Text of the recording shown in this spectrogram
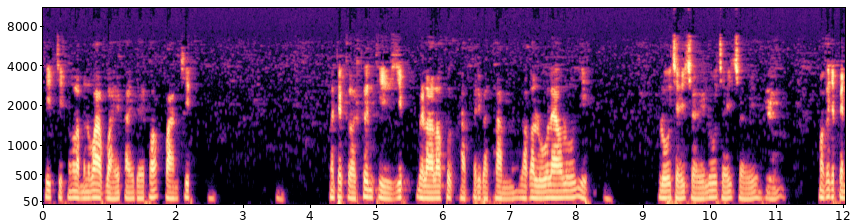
ที่จิตของเรามันว่าไหวไปโดยเพราะความคิด มันจะเกิดขึ้นถี่ยิบเวลาเราฝึกหัดปฏิบัติธรรมเราก็รู้แล้วรู้อีก รู้เฉยเฉยรู้เฉยเฉยมันก็จะเป็น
